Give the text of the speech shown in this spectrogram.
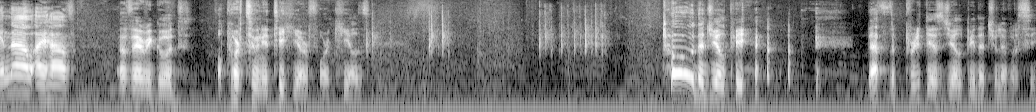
And now I have a very good opportunity here for kills. Ooh, the GLP! That's the prettiest GLP that you'll ever see.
